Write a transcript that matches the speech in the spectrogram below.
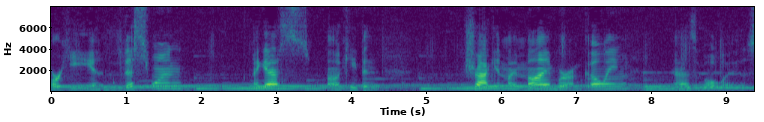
Or he. This one, I guess. I'll keep in track in my mind where I'm going, as always.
